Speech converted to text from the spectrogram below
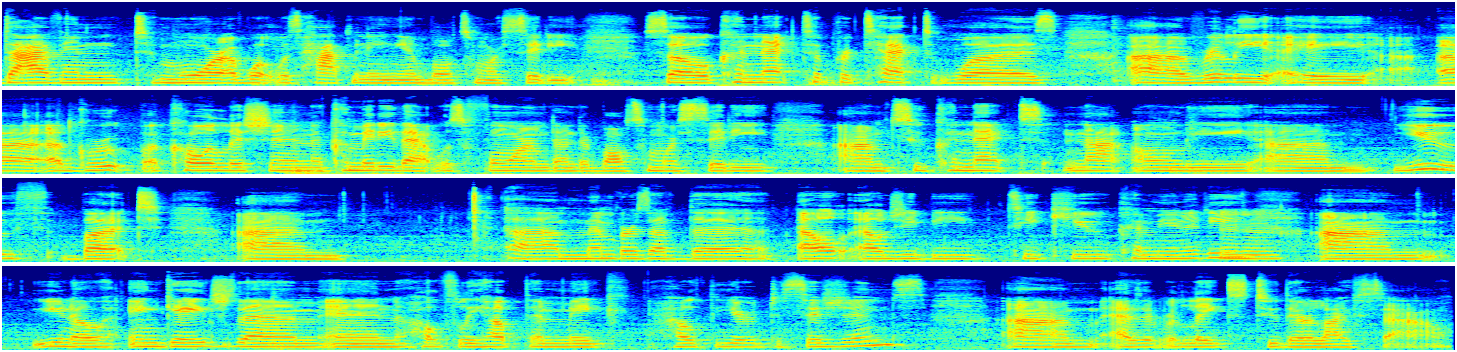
dive into more of what was happening in Baltimore City. So, Connect to Protect was uh, really a, a, a, group, a coalition, a committee that was formed under Baltimore City um, to connect not only um, youth, but um, uh, members of the L- LGBTQ community, mm-hmm. um, you know, engage them and hopefully help them make healthier decisions um, as it relates to their lifestyle.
